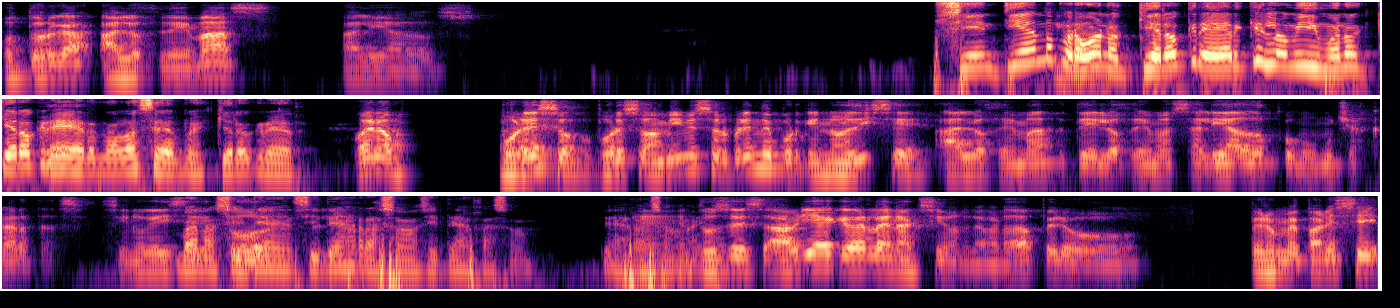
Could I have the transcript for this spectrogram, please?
otorga a los demás aliados. Sí entiendo, pero bueno, quiero creer que es lo mismo, ¿no? Quiero creer, no lo sé, pues quiero creer. Bueno, por eso, por eso a mí me sorprende porque no dice a los demás, de los demás aliados como muchas cartas, sino que dice Bueno, sí tienes, sí tienes razón, sí tienes razón. Tienes razón. ahí. entonces habría que verla en acción, la verdad, pero, pero me parece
